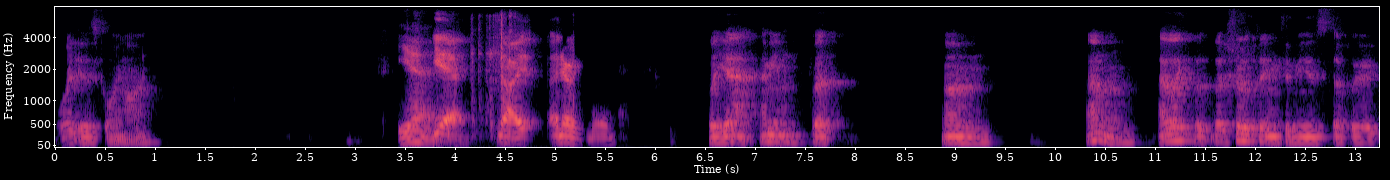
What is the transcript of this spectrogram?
what is going on. Yeah. yeah. No i i know what you mean. But yeah i mean but um i don't know. I like the, the show thing to me is definitely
